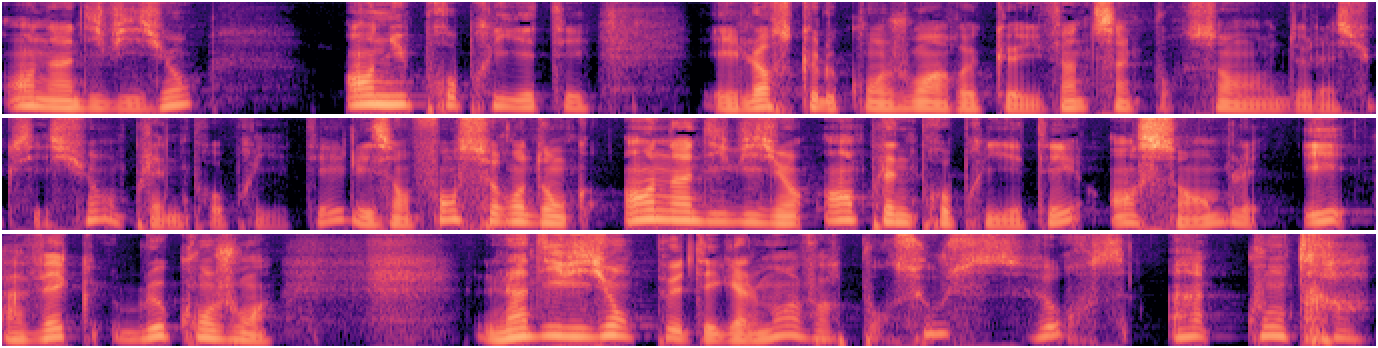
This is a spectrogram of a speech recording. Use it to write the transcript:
en indivision en nue propriété. Et lorsque le conjoint recueille 25% de la succession en pleine propriété, les enfants seront donc en indivision en pleine propriété, ensemble et avec le conjoint. L'indivision peut également avoir pour source un contrat.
